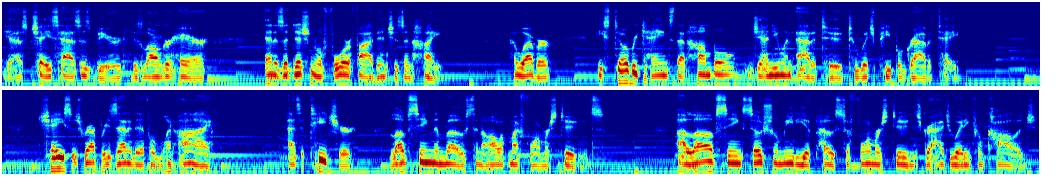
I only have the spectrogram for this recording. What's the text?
Yes, Chase has his beard, his longer hair, and his additional four or five inches in height. However, he still retains that humble, genuine attitude to which people gravitate. Chase is representative of what I, as a teacher, love seeing the most in all of my former students. I love seeing social media posts of former students graduating from college,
